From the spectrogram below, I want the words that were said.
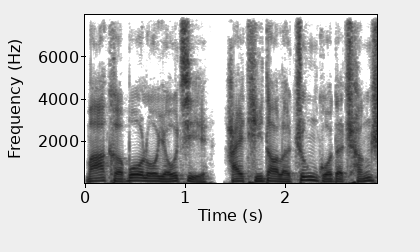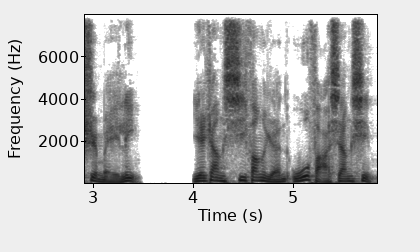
马可波罗游记还提到了中国的城市美丽，也让西方人无法相信。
